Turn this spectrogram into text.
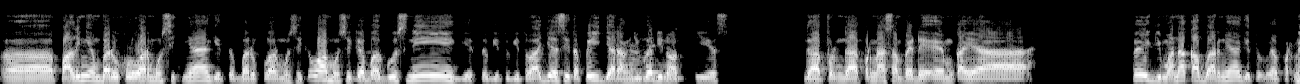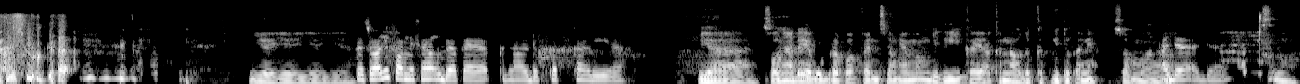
Eh, paling yang baru keluar musiknya gitu, baru keluar musik, wah musiknya Hmm. bagus nih, gitu gitu gitu aja sih. Tapi jarang juga di notice. Gak, per, nggak pernah sampai DM kayak, eh gimana kabarnya gitu, nggak pernah juga. Iya iya iya iya. kecuali kalau misalnya udah kayak kenal deket kali ya Iya, soalnya ada ya beberapa fans yang emang jadi kayak kenal deket gitu kan ya sama ada ada artisnya.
